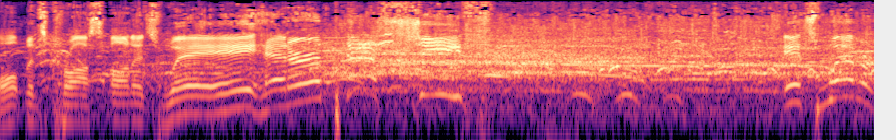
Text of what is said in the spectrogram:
Altman's cross on its way. Header past Sheaf. It's Weber.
